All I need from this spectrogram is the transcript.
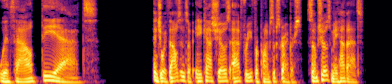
without the ads. Enjoy thousands of ACAST shows ad-free for Prime subscribers. Some shows may have ads.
